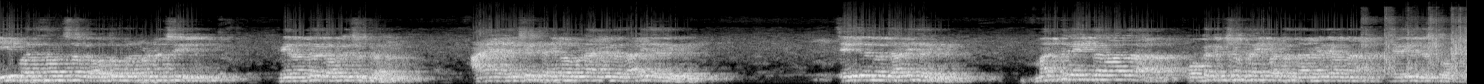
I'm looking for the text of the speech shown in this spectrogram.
ఈ పది సంవత్సరాలు గౌతమ్ ఉన్నప్పటి నుంచి మీరందరూ గమనించుంటారు. ఆయన ఎలక్షన్ టైంలో కూడా ఆయన మీద దాడి జరిగింది. చేతుల్లో దాడి జరిగింది. మంత్రి అయిన తర్వాత ఒక నిమిషం టైం పడుతుంది దాని మీద ఏమైనా చర్య తీసుకోవాలి.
